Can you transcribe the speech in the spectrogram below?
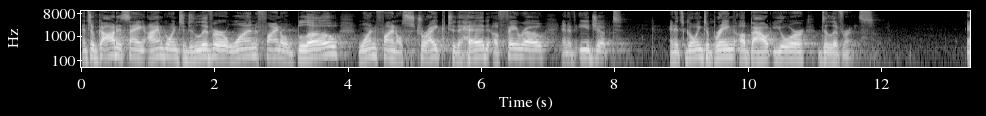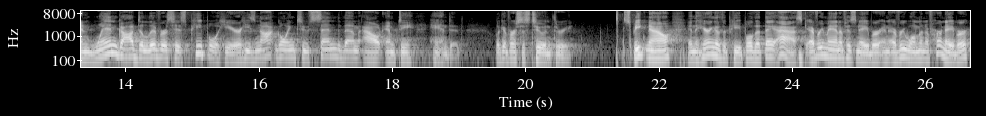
And so God is saying, I'm going to deliver one final blow, one final strike to the head of Pharaoh and of Egypt and it's going to bring about your deliverance. And when God delivers his people here, he's not going to send them out empty handed. Look at verses 2 and 3. Speak now in the hearing of the people that they ask every man of his neighbor and every woman of her neighbor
